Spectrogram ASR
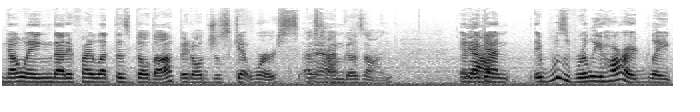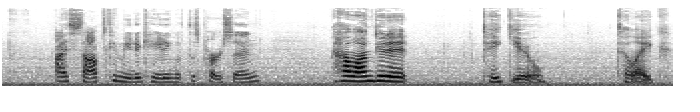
knowing that if i let this build up it'll just get worse as Yeah. time goes on and Yeah. again it was really hard like i stopped communicating with this person How long did it take you to like?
